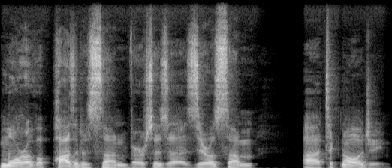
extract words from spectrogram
more of a positive sum versus a zero sum uh, technology.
